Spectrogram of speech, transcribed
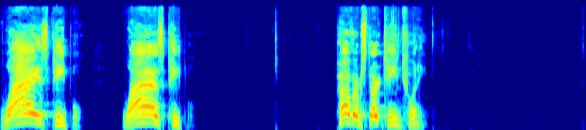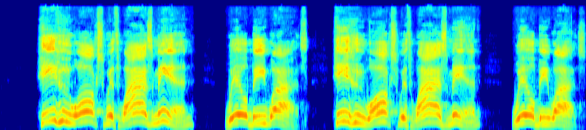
Wise people. Wise people. Proverbs 13 20. He who walks with wise men will be wise. He who walks with wise men will be wise.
